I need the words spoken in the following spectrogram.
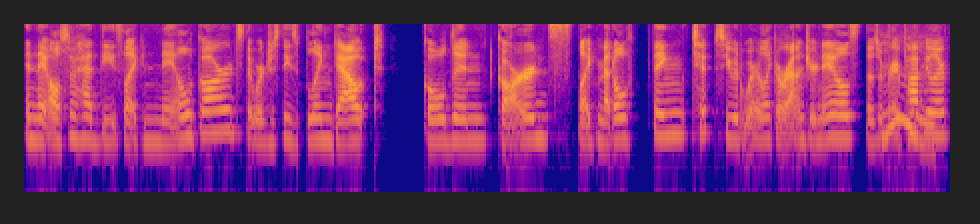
And they also had these like nail guards that were just these blinged out golden guards, like metal thing tips you would wear like around your nails. Those are very Mm. popular.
